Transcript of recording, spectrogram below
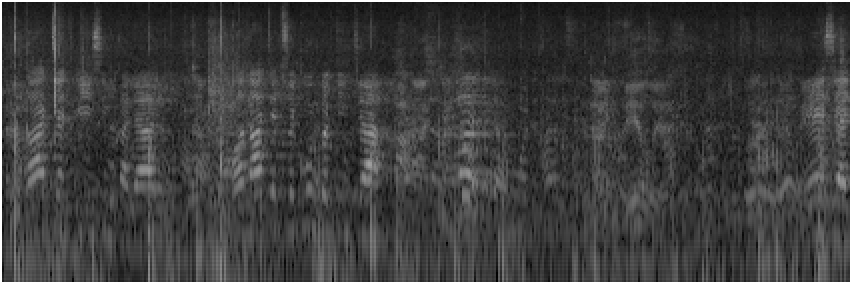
Тринадцять вісім халявин. 12 секунд до кінця. 10.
